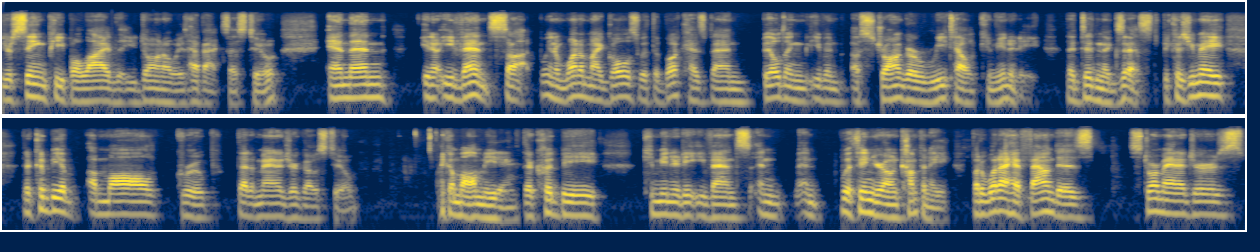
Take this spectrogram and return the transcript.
you're seeing people live that you don't always have access to. And then you know events you know one of my goals with the book has been building even a stronger retail community that didn't exist. Because you may there could be a, a mall group that a manager goes to like a mall meeting. There could be community events and and within your own company. But what i have found is store managers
